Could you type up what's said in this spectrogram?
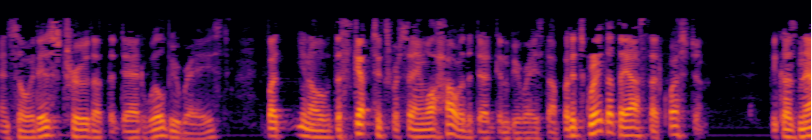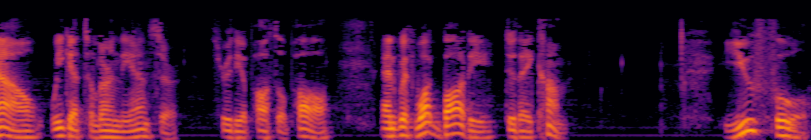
And so it is true that the dead will be raised, but you know the skeptics were saying, well, how are the dead going to be raised up? But it's great that they asked that question, because now we get to learn the answer through the apostle Paul. And with what body do they come? You fool.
